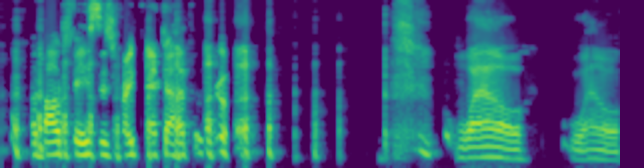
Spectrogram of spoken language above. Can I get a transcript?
about faces right back out of the room. Wow, wow.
